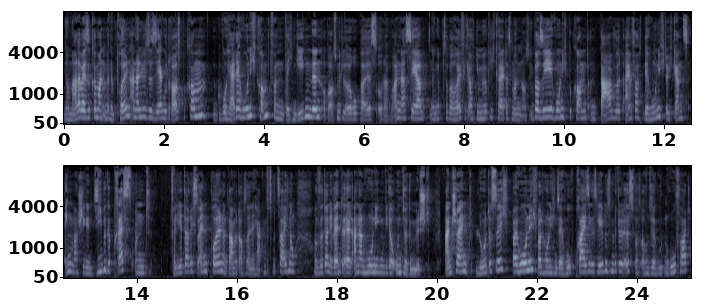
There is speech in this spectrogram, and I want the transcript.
Normalerweise kann man über eine Pollenanalyse sehr gut rausbekommen, woher der Honig kommt, von welchen Gegenden, ob er aus Mitteleuropa ist oder woanders her. Dann gibt es aber häufig auch die Möglichkeit, dass man aus Übersee Honig bekommt und da wird einfach der Honig durch ganz engmaschige Siebe gepresst und verliert dadurch seinen Pollen und damit auch seine Herkunftsbezeichnung und wird dann eventuell anderen Honigen wieder untergemischt. Anscheinend lohnt es sich bei Honig, weil Honig ein sehr hochpreisiges Lebensmittel ist, was auch einen sehr guten Ruf hat.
